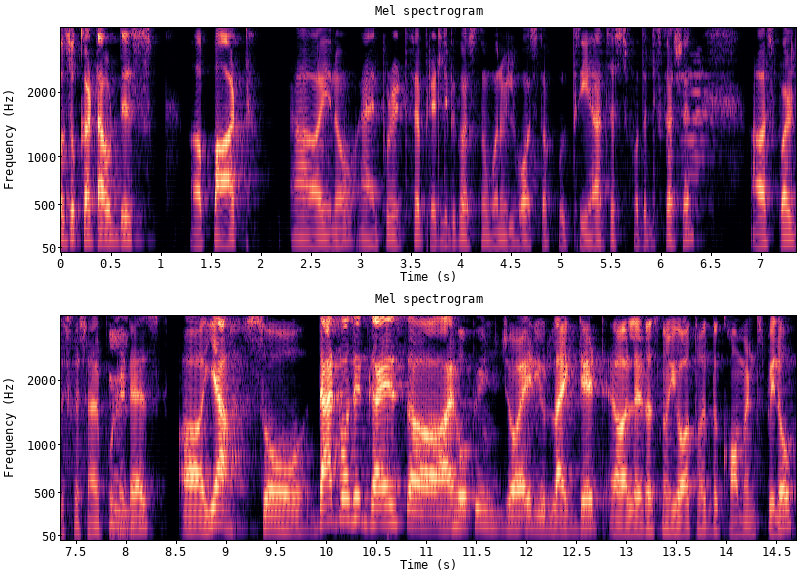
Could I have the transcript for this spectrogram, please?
also cut out this uh, part uh, you know, and put it separately because no one will watch the full three hours just for the discussion. Uh, for discussion, I'll put it as. Uh, yeah, so that was it, guys. Uh, I hope you enjoyed, you liked it. Uh, let us know your thoughts in the comments below.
